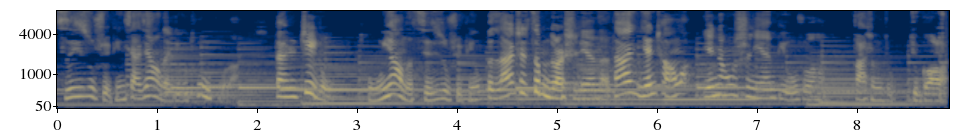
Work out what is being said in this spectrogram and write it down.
雌激素水平下降的这个痛苦了。但是这种同样的雌激素水平本来是这么段时间的，它延长了，延长了十年，比如说哈，发生就就高了。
